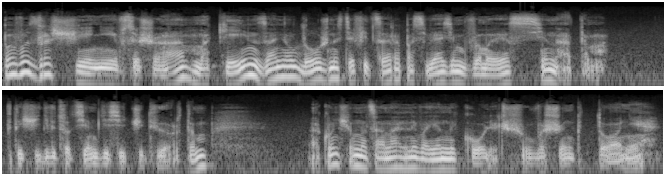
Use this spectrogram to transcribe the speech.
По возвращении в США Маккейн занял должность офицера по связям ВМС с Сенатом. В 1974 окончил Национальный военный колледж в Вашингтоне –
